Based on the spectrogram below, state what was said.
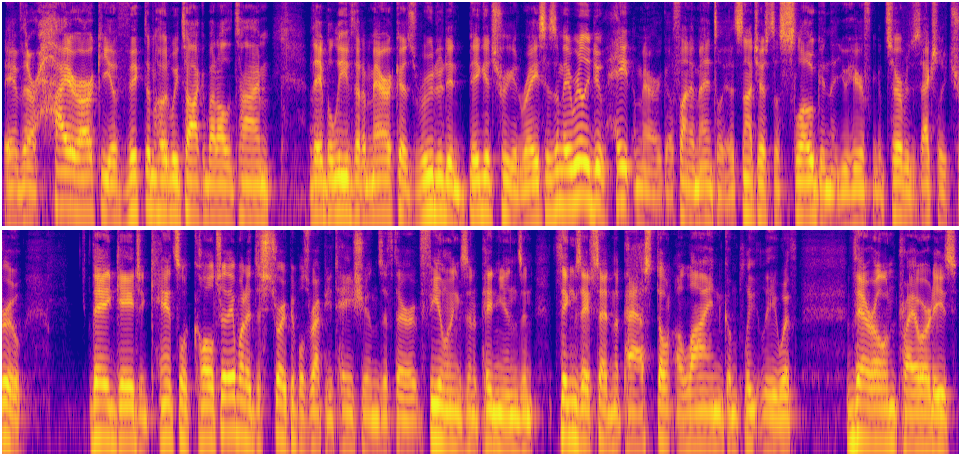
They have their hierarchy of victimhood we talk about all the time. They believe that America is rooted in bigotry and racism. They really do hate America fundamentally. It's not just a slogan that you hear from conservatives, it's actually true. They engage in cancel culture. They want to destroy people's reputations if their feelings and opinions and things they've said in the past don't align completely with their own priorities.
